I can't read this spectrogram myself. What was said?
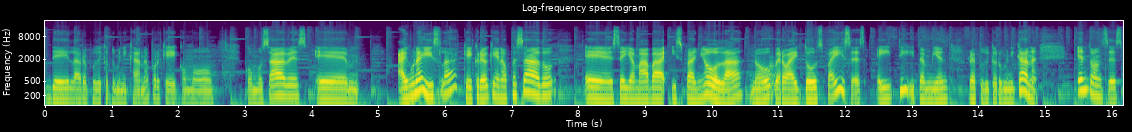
de la República Dominicana, porque como, como sabes, em, hay una isla que creo que en el pasado eh, se llamaba Hispaniola, ¿no? Pero hay dos países, Haití y también República Dominicana. Entonces,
